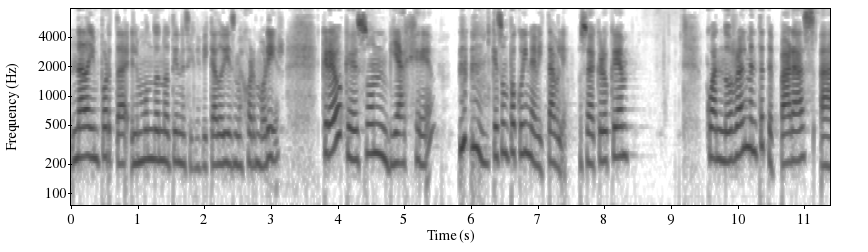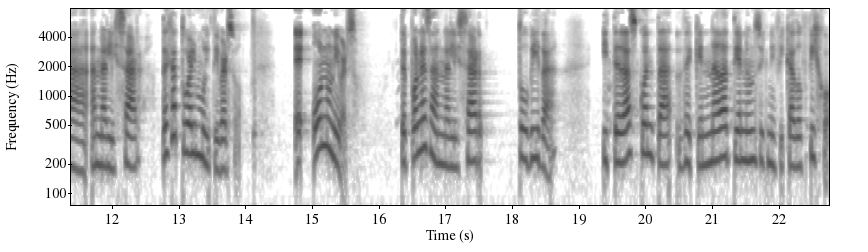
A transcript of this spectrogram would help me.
nada importa, el mundo no tiene significado y es mejor morir. Creo que es un viaje que es un poco inevitable. O sea, creo que cuando realmente te paras a analizar, deja tú el multiverso, eh, un universo, te pones a analizar tu vida y te das cuenta de que nada tiene un significado fijo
